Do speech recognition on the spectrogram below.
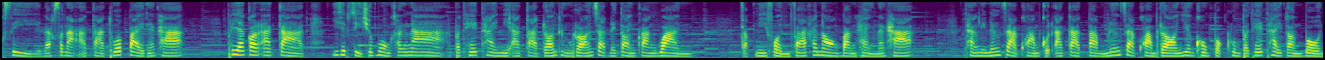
2564 ลักษณะอากาศทั่วไปนะคะพยากรณ์อากาศ 24 ชั่วโมงข้างหน้า ประเทศไทยมีอากาศร้อนถึงร้อนจัดในตอนกลางวัน กับมีฝนฟ้าขนองบางแห่งนะคะ ทั้งนี้เนื่องจากความกดอากาศต่ำเนื่องจากความร้อนยังคงปกคลุมประเทศไทยตอนบน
